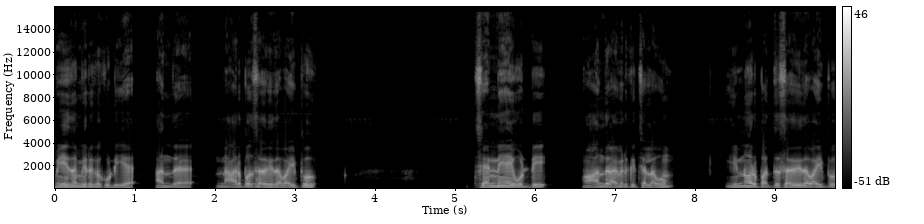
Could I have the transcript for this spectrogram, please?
மீதம் இருக்கக்கூடிய அந்த நாற்பது சதவீத வாய்ப்பு சென்னையை ஒட்டி ஆந்திராவிற்கு செல்லவும். இன்னொரு பத்து சதவீத வாய்ப்பு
